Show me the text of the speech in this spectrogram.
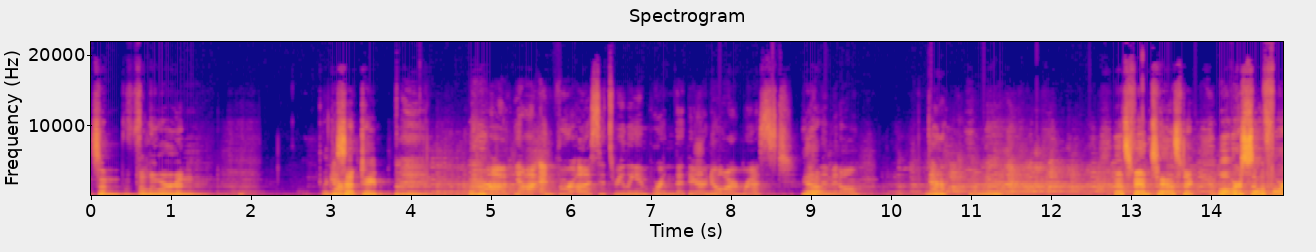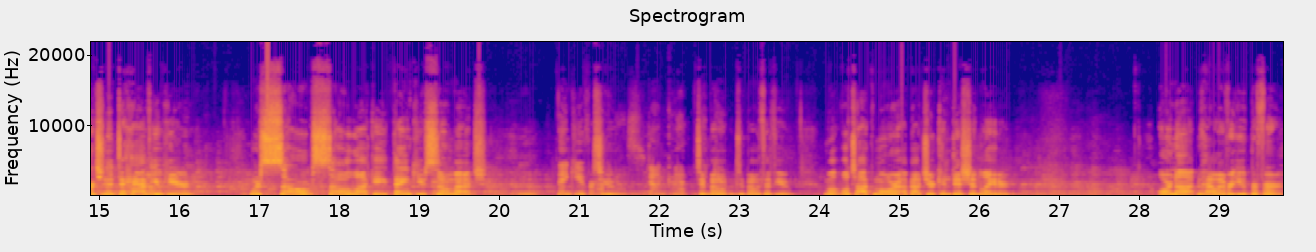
some velour and like Yeah. cassette tape. Mm-hmm. Yeah, yeah. And for us, it's really important that there are no armrests Yeah. in the middle. Yeah. That's fantastic. Well, we're so fortunate to have you here. We're so so lucky. Thank you so much Thank you for having To- us. Danke. Yeah. to thank both you. to both of you. We'll we'll talk more about your condition later, or not, however you prefer.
